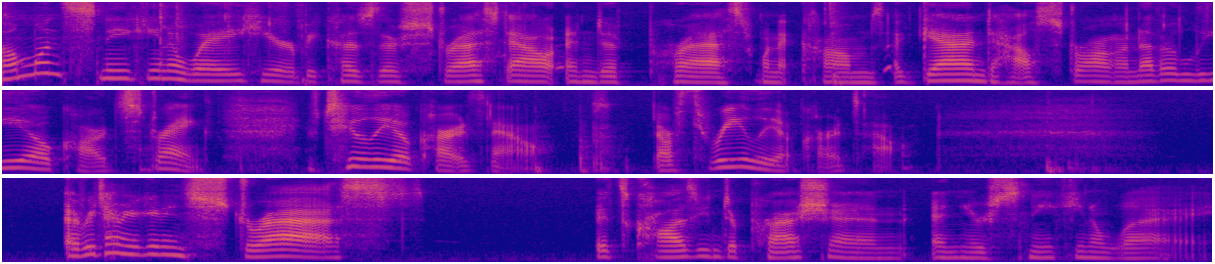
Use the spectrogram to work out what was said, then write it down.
Someone's sneaking away here because they're stressed out and depressed when it comes again to how strong another leo card strength. You have two leo cards now or three leo cards out. Every time you're getting stressed it's causing depression and you're sneaking away.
